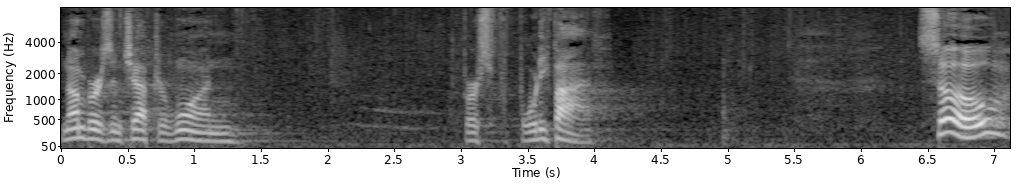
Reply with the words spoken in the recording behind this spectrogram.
Numbers in chapter 1, Verse 45. So,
